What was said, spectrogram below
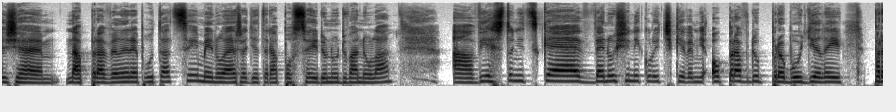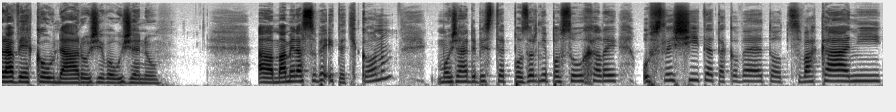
že napravili reputaci, minulé řadě teda Poseidonu 2.0 a věstonické Venušiny kuličky ve mně opravdu probudily pravěkou náruživou ženu. A mám je na sobě i teďkon. Možná, kdybyste pozorně poslouchali, uslyšíte takové to cvakání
